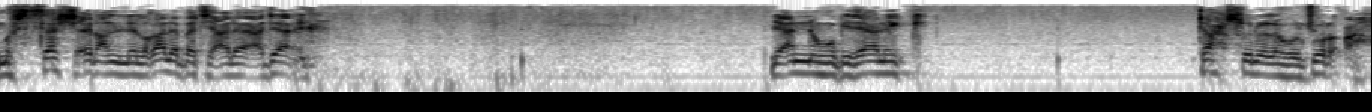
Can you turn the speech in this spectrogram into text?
مستشعرا للغلبة على أعدائه. لأنه بذلك تحصل له الجرأة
